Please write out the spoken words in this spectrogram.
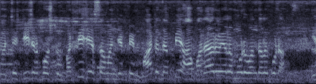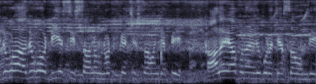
వచ్చే టీచర్ పోస్టులు భర్తీ చేస్తామని చెప్పి మాట తప్పి ఆ పదహారు వేల మూడు వందలు కూడా ఇదిగో అదిగో డిఎస్సి ఇస్తామని నోటిఫికేషన్ ఇస్తామని చెప్పి కాలయాపన అనేది కూడా చేస్తూ ఉంది.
